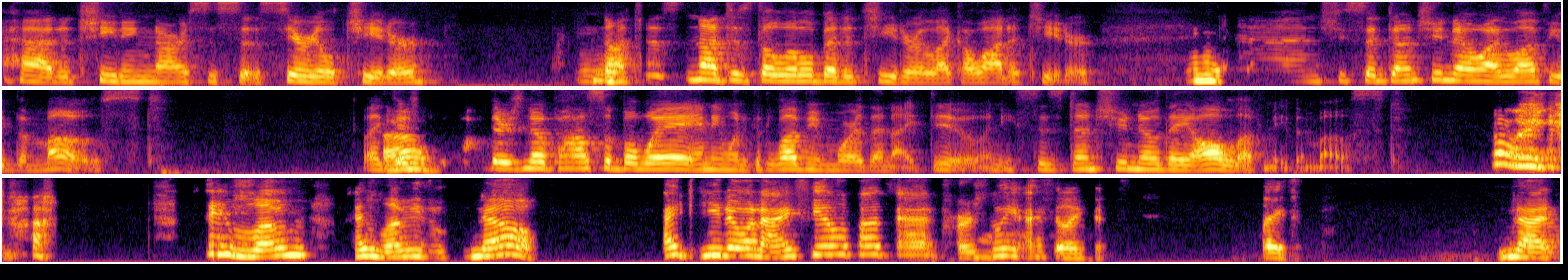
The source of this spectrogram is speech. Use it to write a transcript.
had a cheating narcissist, serial cheater, Mhm. not just not just a little bit of cheater, like a lot of cheater. Mhm. And she said, Don't you know I love you the most? Like, there's, Oh. there's no possible way anyone could love you more than I do. And he says, Don't you know they all love me the most? Oh my God. I love I love you. No. I you know what I feel about that personally? I feel like it's like not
